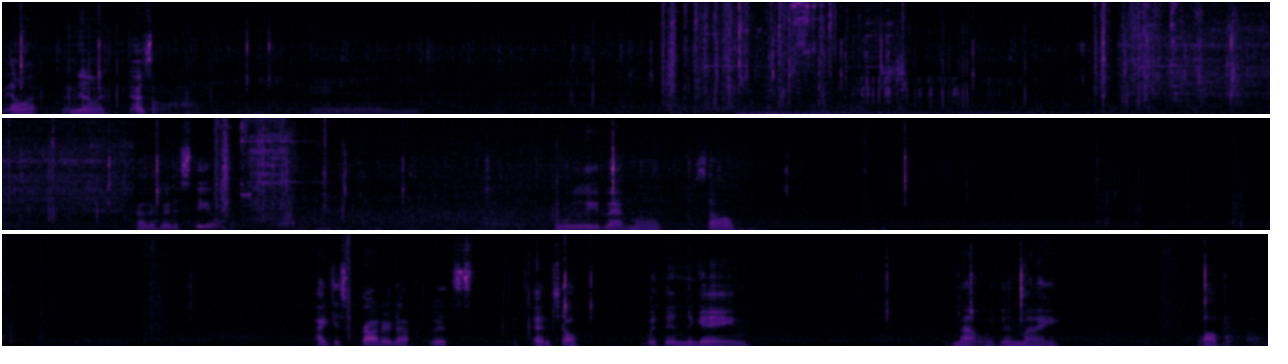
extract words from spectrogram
vanilla, does allow. Brotherhood of Steel. And we leave that month. So I just brought it up to its potential within the game. Not within my level though.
